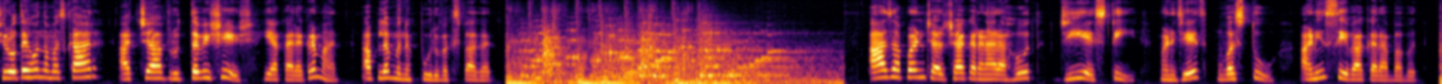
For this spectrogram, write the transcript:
श्रोते हो नमस्कार. आजच्या वृत्तविशेष या कार्यक्रमात आपलं मनपूर्वक स्वागत. आज आपण चर्चा करणार आहोत जी एस टी म्हणजेच वस्तू आणि सेवा कराबाबत.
